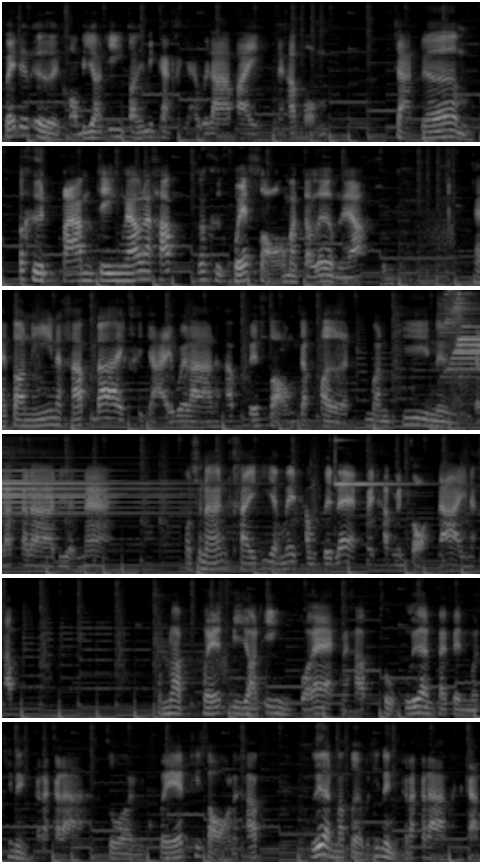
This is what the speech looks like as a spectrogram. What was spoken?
เวสอื่นๆของ Beyond Ink ตอนนี้มีการขยายเวลาไปนะครับผม จากเดิมก็คือตามจริงแล้วนะครับ ก็คือเควส2มันจะเริ่มแล้ว แต่ตอนนี้นะครับได้ขยายเวลานะครับเควส2จะเปิดวันที่ 1 กรกฎาคมเดือนหน้า เพราะฉะนั้นใครที่ยังไม่ทำเควสแรกไปทำกันก่อนได้นะครับสำหรับเควส Beyond Ink ตัวแรกนะครับ ถูกเลื่อนไปเป็นวันที่ 1 กรกฎาคมส่วนเควสที่ 2 นะครับ เลื่อนมาเปิดวันที่ 1 กรกฎาคมเหมือนกัน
